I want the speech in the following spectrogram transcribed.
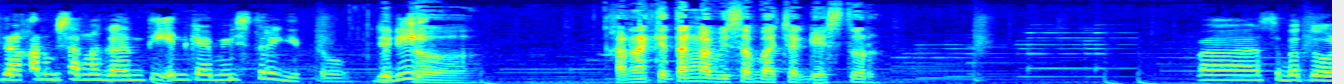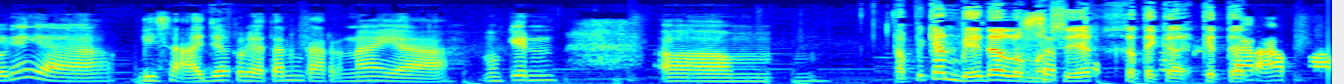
nggak akan bisa ngegantiin chemistry gitu. Jadi betul. karena kita nggak bisa baca gestur eh, sebetulnya ya bisa aja kelihatan karena ya mungkin em, tapi kan beda loh maksudnya ketika kita prepare apa,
